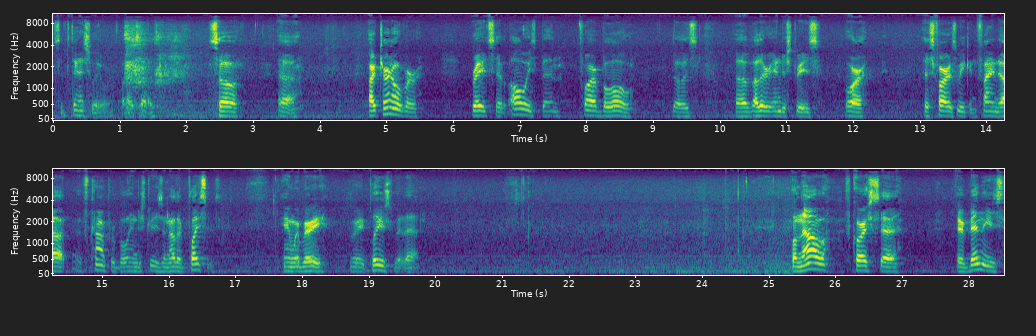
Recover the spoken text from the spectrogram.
substantially over 5,000. So uh, our turnover rates have always been far below those of other industries or as far as we can find out of comparable industries in other places. And we're very, very pleased with that. Well, now, of course, uh, there have been these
